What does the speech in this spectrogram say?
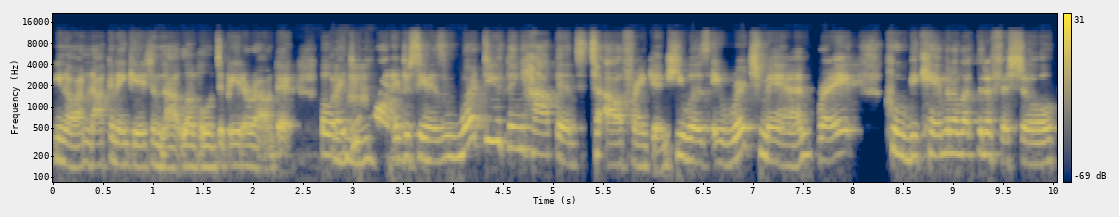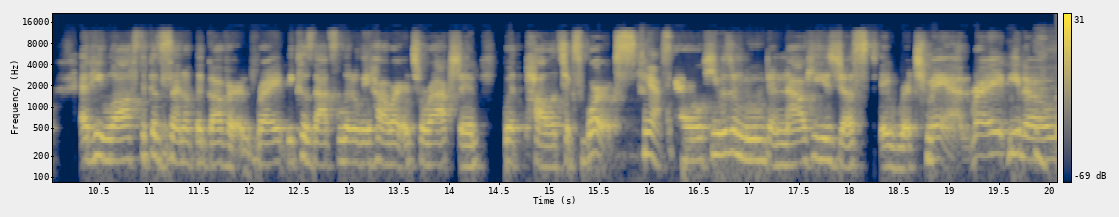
you know i'm not going to engage in that level of debate around it but what mm-hmm. i do mm-hmm. find interesting is what do you think happened to al franken. He was a rich man right who became an elected official and he lost the consent of the governed right because that's literally how our interaction with politics works. Yeah so he was removed and now he is just a rich man right you know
